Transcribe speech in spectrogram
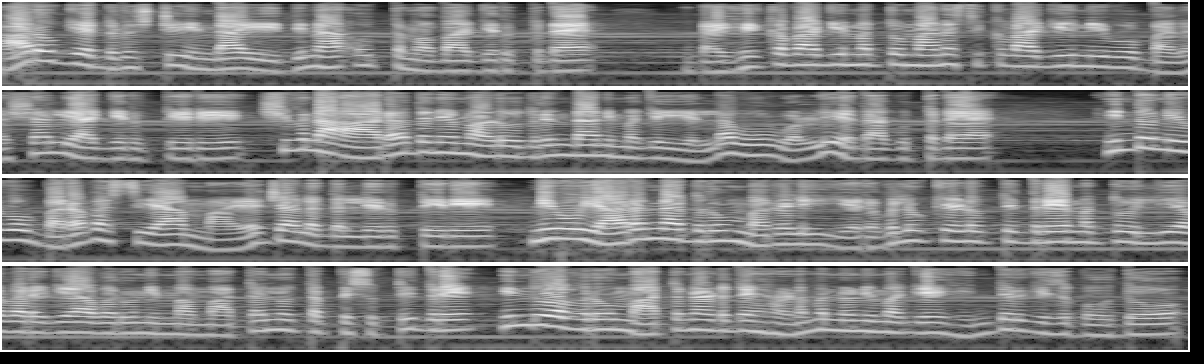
ಆರೋಗ್ಯ ದೃಷ್ಟಿಯಿಂದ ಈ ದಿನ ಉತ್ತಮವಾಗಿರುತ್ತದೆ. ದೈಹಿಕವಾಗಿ ಮತ್ತು ಮಾನಸಿಕವಾಗಿ ನೀವು ಬಲಶಾಲಿಯಾಗಿರುತ್ತೀರಿ. ಶಿವನ ಆರಾಧನೆ ಮಾಡುವುದರಿಂದ ನಿಮಗೆ ಎಲ್ಲವೂ ಒಳ್ಳೆಯದಾಗುತ್ತದೆ. ಇಂದು ನೀವು ಭರವಸೆಯ ಮಾಯಜಾಲದಲ್ಲಿರುತ್ತೀರಿ. ನೀವು ಯಾರನ್ನಾದರೂ ಮರಳಿ ಎರವಲು ಕೇಳುತ್ತಿದ್ರೆ ಮತ್ತು ಇಲ್ಲಿಯವರೆಗೆ ಅವರು ನಿಮ್ಮ ಮಾತನ್ನು ತಪ್ಪಿಸುತ್ತಿದ್ರೆ, ಇಂದು ಅವರು ಮಾತನಾಡದೆ ಹಣವನ್ನು ನಿಮಗೆ ಹಿಂದಿರುಗಿಸಬಹುದು.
